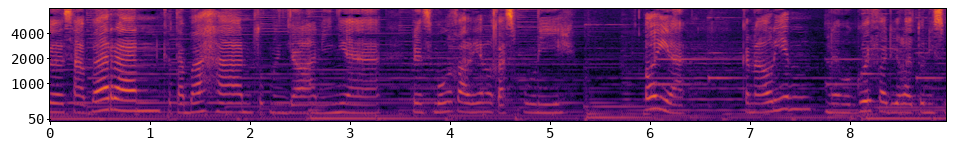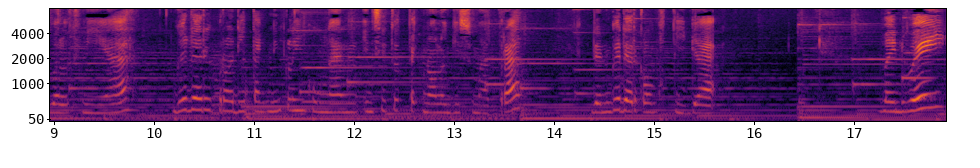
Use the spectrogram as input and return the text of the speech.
kesabaran, ketabahan untuk menjalaninya. Dan semoga kalian lekas pulih. Oh ya, kenalin, nama gue Fadila Tunis Balufnia. Gue dari Prodi Teknik Lingkungan Institut Teknologi Sumatera dan gue dari kelompok 3. By the way,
